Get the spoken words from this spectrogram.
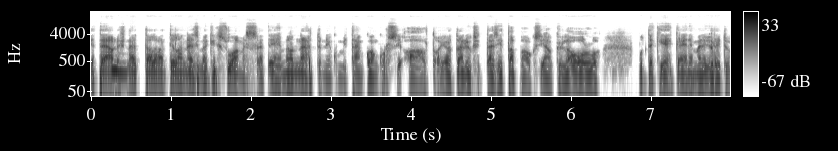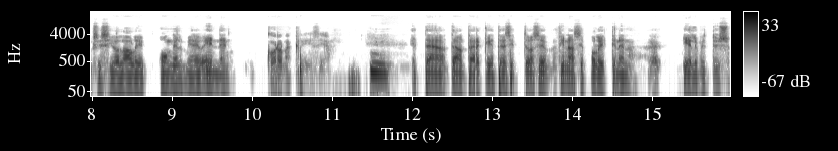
Ja tämä onneksi mm. näyttää olevan tilanne esimerkiksi Suomessa, että eihän me ole nähty niin kuin mitään konkurssiaaltoa. Jotain yksittäisiä tapauksia on kyllä ollut, mutta teki ehkä enemmän yrityksissä, joilla oli ongelmia jo ennen koronakriisiä. Mm. Että tämä, tämä on tärkeää. Ja sitten on se finanssipoliittinen elvytys,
